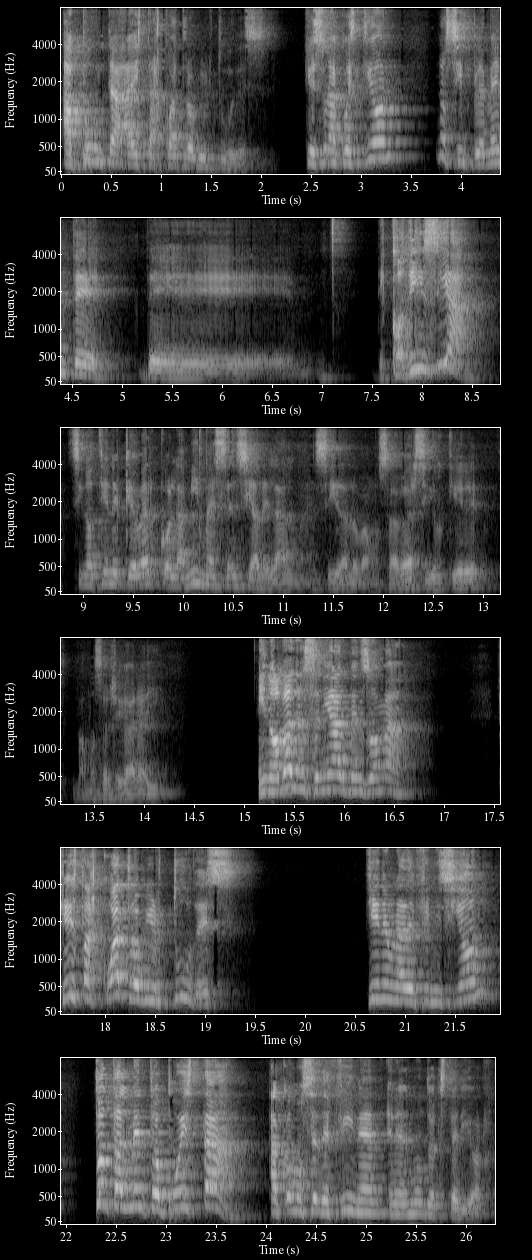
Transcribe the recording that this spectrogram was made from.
apunta a estas cuatro virtudes. Que es una cuestión no simplemente de codicia, sino tiene que ver con la misma esencia del alma. Enseguida lo vamos a ver, si Dios quiere, vamos a llegar ahí. Y nos va a enseñar Benzomá que estas cuatro virtudes tienen una definición totalmente opuesta a cómo se definen en el mundo exterior.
